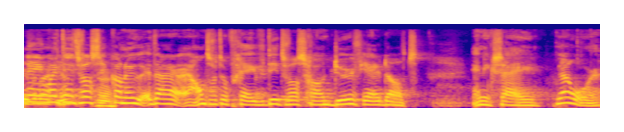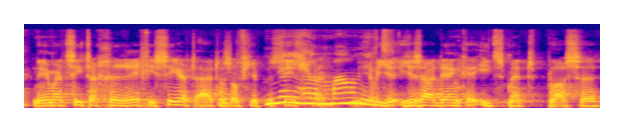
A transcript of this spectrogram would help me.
Nee, maar dit was, ik kan u daar antwoord op geven. Dit was gewoon, durf jij dat? En ik zei, ja hoor. Nee, maar het ziet er geregisseerd uit, alsof je precies... Nee, helemaal niet. Je, je zou denken, iets met plassen,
